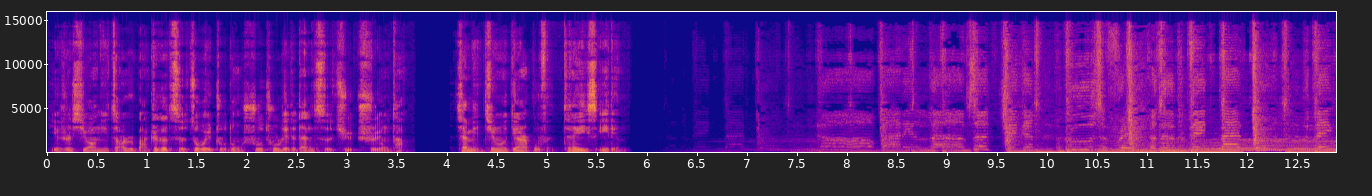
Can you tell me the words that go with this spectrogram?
也是希望你早日把这个词作为主动输出类的单词去使用它。下面进入第二部分，today's idiom。Nobody loves a chicken who's afraid of the big bad wolf? the big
